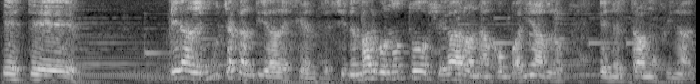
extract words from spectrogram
este, era de mucha cantidad de gente, sin embargo no todos llegaron a acompañarlo en el tramo final.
